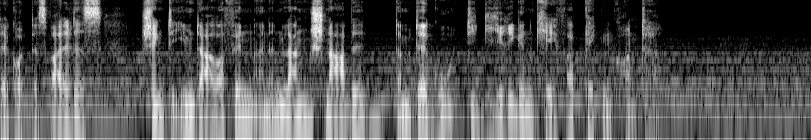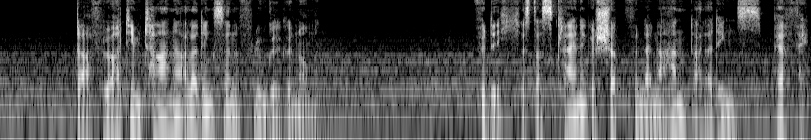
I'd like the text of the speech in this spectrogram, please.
der Gott des Waldes, schenkte ihm daraufhin einen langen Schnabel, damit er gut die gierigen Käfer picken konnte. Dafür hat ihm Tane allerdings seine Flügel genommen. Für dich ist das kleine Geschöpf in deiner Hand allerdings perfekt.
